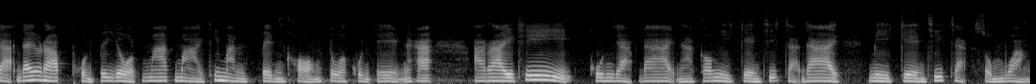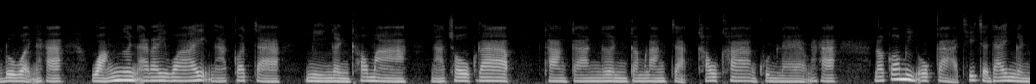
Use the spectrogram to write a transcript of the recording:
จะได้รับผลประโยชน์มากมายที่มันเป็นของตัวคุณเองนะคะ อะไรที่คุณอยากได้นะก็มีเกณฑ์ที่จะได้ มีเกณฑ์ที่จะสมหวังด้วยนะคะ หวังเงินอะไรไว้นะก็จะมีเงินเข้ามานะโชคลาภทางการเงินกำลังจะเข้าข้างคุณแล้วนะคะ แล้วก็มีโอกาสที่จะได้เงิน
